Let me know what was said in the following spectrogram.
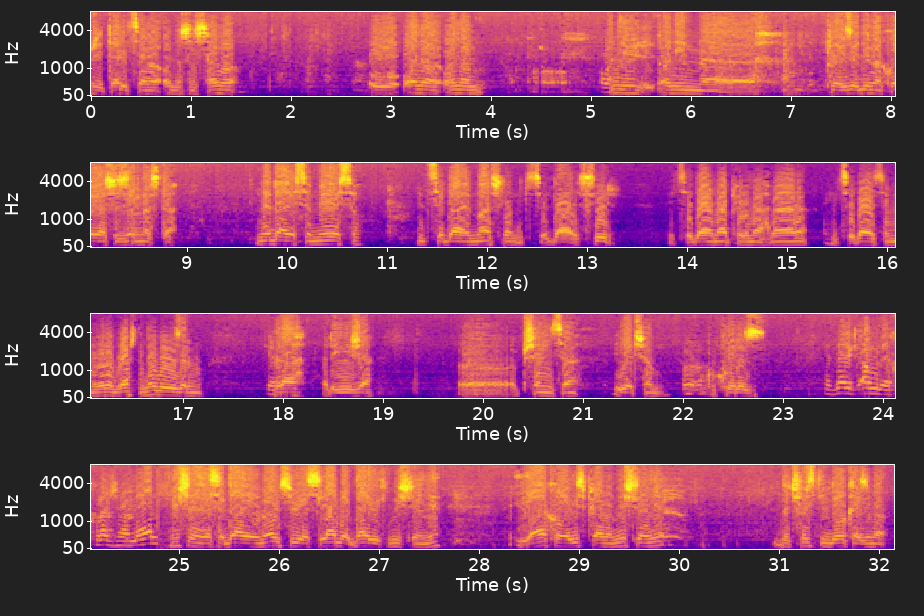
žitaricama, odnosno samo u ono, onom onim, onim uh, proizvodima koja su zrnasta. Ne daje se meso, niti se daje maslo, niti se daje sir, niti se daje napravljena hrana, niti se daje se nevjerno brašno, nego u zrnu. Grah, riža, uh, pšenica, ječam, kukuruz. Mišljenje da se daje u novcu je slabo, daje ih mišljenje. Jako ispravno mišljenje, na čvrstim dokazima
